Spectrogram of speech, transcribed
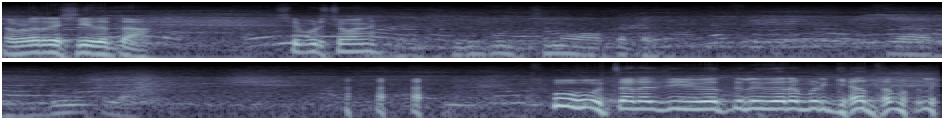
നമ്മൾ റഷ് ചെയ്തിട്ടാ പക്ഷെ പിടിച്ചു മോനെ? പൂച്ചയുടെ ജീവിതത്തിൽ ഇതുവരെ പിടിക്കാത്ത പുള്ളി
